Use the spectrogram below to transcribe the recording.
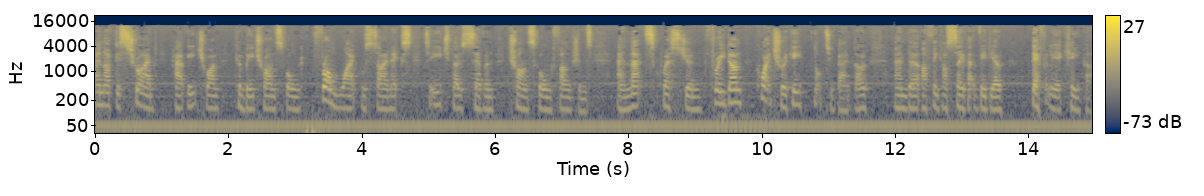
and I've described how each one can be transformed from y equals sine x to each of those seven transformed functions. And that's question three done. Quite tricky, not too bad though. And uh, I think I'll save that video. Definitely a keeper.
